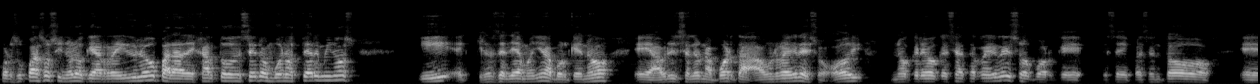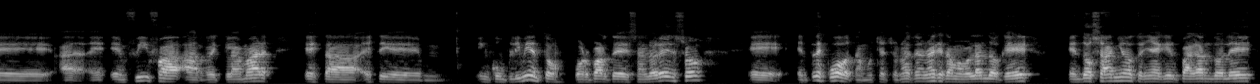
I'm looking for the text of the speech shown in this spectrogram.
por su paso, sino lo que arregló para dejar todo en cero en buenos términos y eh, quizás el día de mañana, ¿por qué no? Eh, abrírsele una puerta a un regreso. Hoy no creo que sea este regreso porque se presentó eh, en FIFA a reclamar esta, este mm, incumplimiento por parte de San Lorenzo en tres cuotas, muchachos. No, no, es que estamos hablando que en dos años tenía que ir pagándole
